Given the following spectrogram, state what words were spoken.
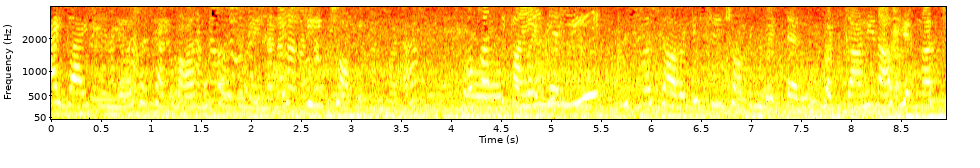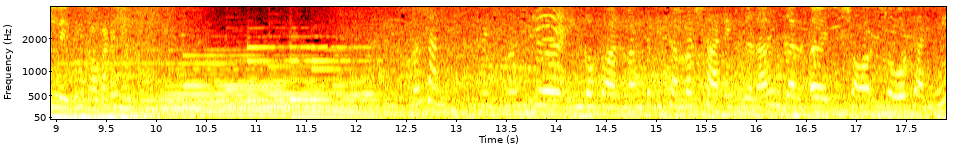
హాయ్ గాయ్స్ నేను ఇయర్స్ వచ్చాక బాగా మిస్ అవుతుంది ఏంటంటే స్ట్రీట్ షాపింగ్ అనమాట సో ఫైనల్లీ క్రిస్మస్ కాబట్టి స్ట్రీట్ షాపింగ్ పెట్టారు. బట్ కానీ నాకేం నచ్చలేదు ఒకటే నచ్చింది క్రిస్మస్ అన్ క్రిస్మస్ ఇంకొక వన్ మంత్ డిసెంబర్ స్టార్ట్ అయింది కదా. ఇంకా ఈ షా స్టోర్స్ అన్ని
